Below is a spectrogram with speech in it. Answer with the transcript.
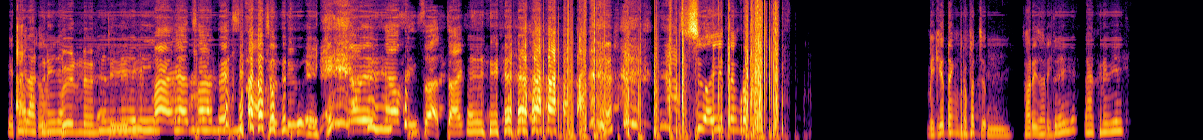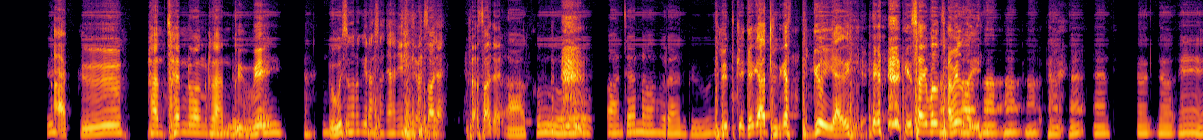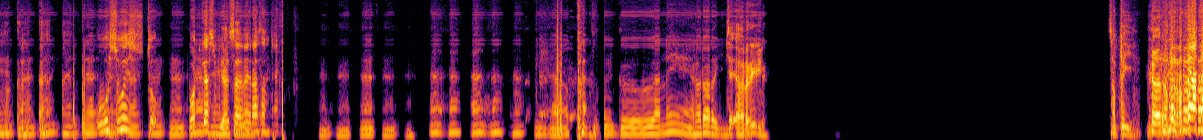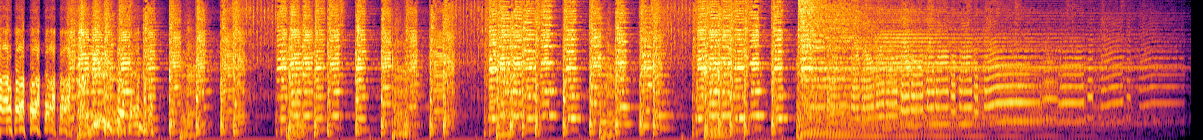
Itu Aku lagunya bunuh diri, mayat sampai satu duit. Kau kau bisa cek. Asu ayo teng berapa? Mikir teng berapa cuk? Hmm. Sorry sorry. Terus lagunya piye? Aku pancen wong randuwe. Wis ngono ki rasa nyanyi, rasa nyanyi, rasa nyanyi. Aku pancen wong randu. Lit kayak kayak aduh kan tiga ya. Ki Saiful Jamil lagi. Wus, wus, Cuk. Podcast biasa we rasa apa gue horor Cek lho. Sepi. Horor.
